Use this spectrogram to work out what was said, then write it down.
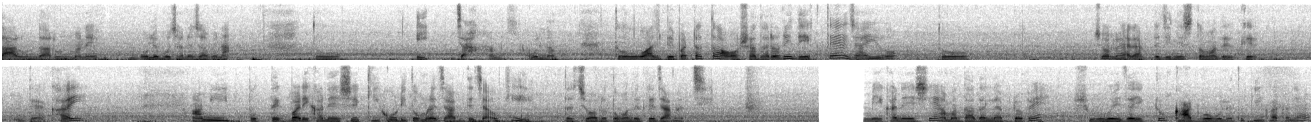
দারুণ দারুণ মানে বলে বোঝানো যাবে না। তো এই, যা, আমি কী করলাম? তো ওয়ালপেপারটা তো অসাধারণই দেখতে, যাই হোক, তো চলো আর একটা জিনিস তোমাদেরকে দেখাই। আমি প্রত্যেকবার এখানে এসে কি করি তোমরা জানতে চাও কি? তা চলো তোমাদেরকে জানাচ্ছি। আমি এখানে এসে আমার দাদার ল্যাপটপে শুরু হয়ে যায় একটু ঘাটবো বলে। তো কি ঘাটা যায়?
